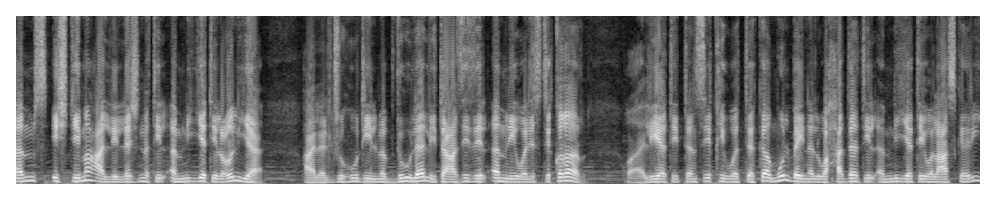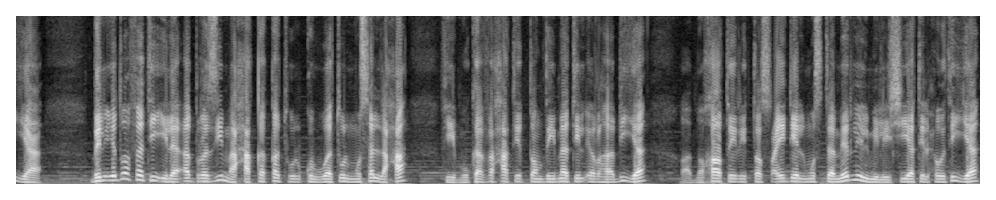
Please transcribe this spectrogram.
أمس اجتماعا للجنة الأمنية العليا على الجهود المبذولة لتعزيز الأمن والاستقرار وآلية التنسيق والتكامل بين الوحدات الأمنية والعسكرية بالإضافة إلى أبرز ما حققته القوات المسلحة في مكافحة التنظيمات الإرهابية ومخاطر التصعيد المستمر للميليشيات الحوثية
